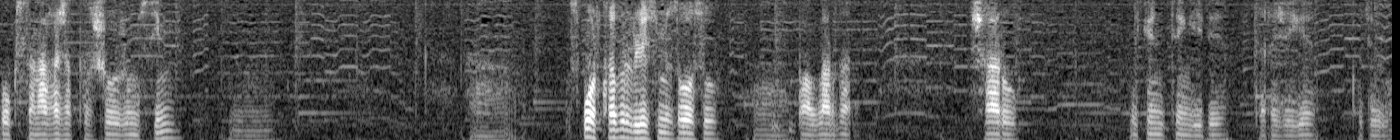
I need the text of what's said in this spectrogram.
бокстан аға жаттықтырушы болып жұмыс істеймін. Спортқа бір үлесімізді қосу балаларды шығару үлкен деңгейде дәрежеге көтеру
